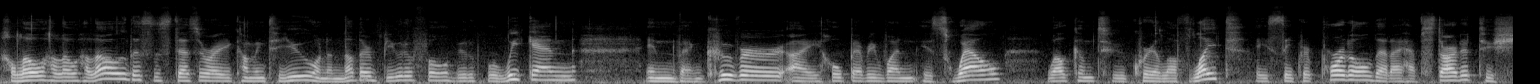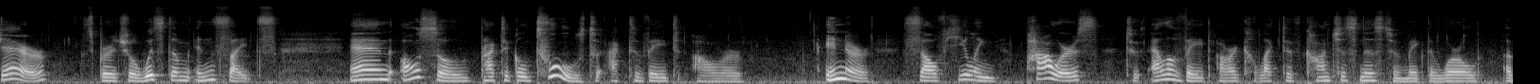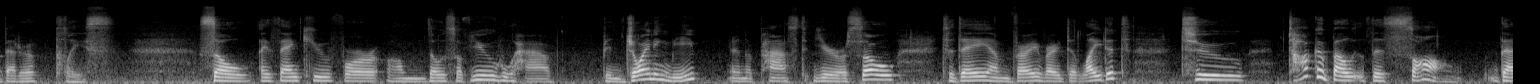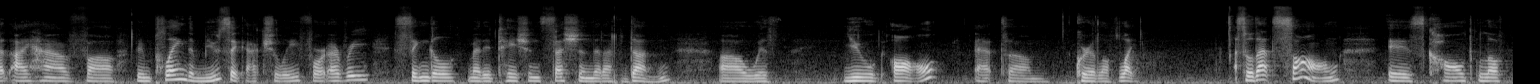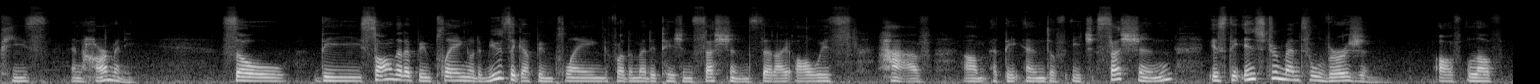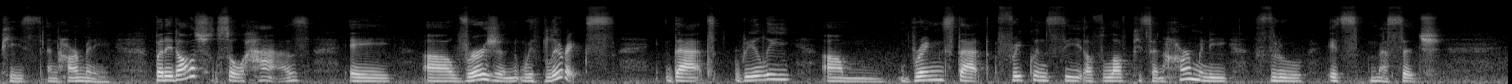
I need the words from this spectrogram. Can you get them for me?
Hello, hello, hello. This is Desiree coming to you on another beautiful, beautiful weekend in Vancouver. I hope everyone is well. Welcome to Queer Love Light, a sacred portal that I have started to share spiritual wisdom insights and also practical tools to activate our inner self healing powers to elevate our collective consciousness to make the world a better place. So, I thank you for um, those of you who have been joining me in the past year or so. Today, I'm very, very delighted to talk about this song that I have uh, been playing the music actually for every single meditation session that I've done uh, with you all at um, Queer Love Light. So that song is called Love, Peace, and Harmony. So the song that I've been playing, or the music I've been playing for the meditation sessions that I always have um, at the end of each session, is the instrumental version of love, peace, and harmony. But it also has a uh, version with lyrics that really um, brings that frequency of love, peace, and harmony through its message.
